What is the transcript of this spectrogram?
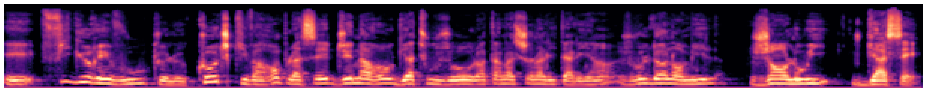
et figurez-vous que le coach qui va remplacer Gennaro Gattuso, l'international italien, je vous le donne en mille, Jean-Louis Gasset.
